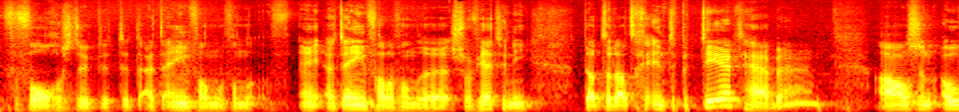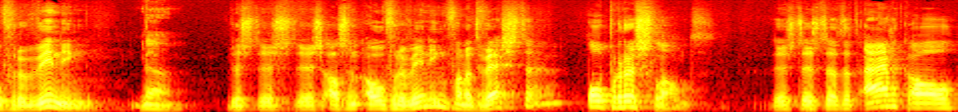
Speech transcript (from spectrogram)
vervolgens natuurlijk het, het uiteenvallen, van de, uiteenvallen van de Sovjet-Unie, dat we dat geïnterpreteerd hebben als een overwinning Ja. Dus, dus, dus als een overwinning van het Westen op Rusland. Dus, dus dat het eigenlijk al.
